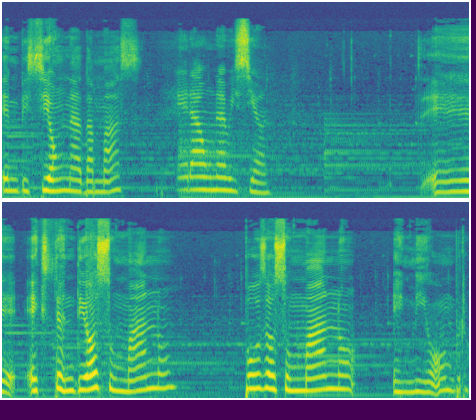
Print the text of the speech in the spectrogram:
en visión nada más. Era una visión. Eh, extendió su mano, puso su mano en mi hombro.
